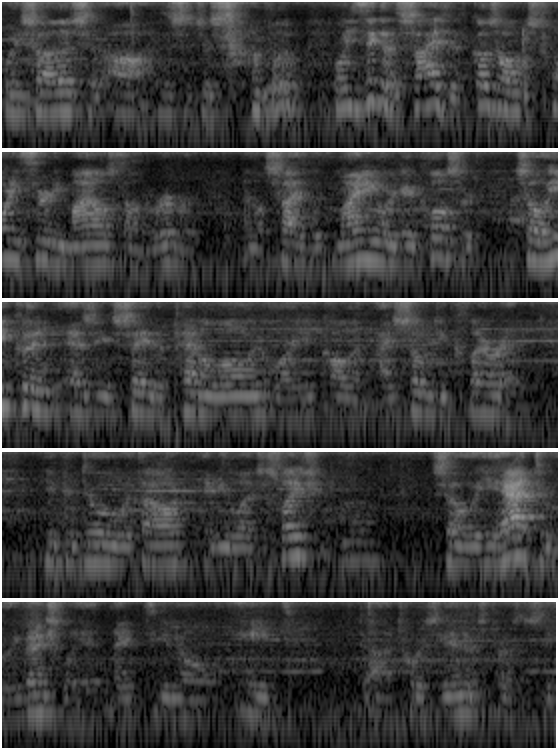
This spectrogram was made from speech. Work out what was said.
when he saw this, he said, oh, this is just unbelievable. When you think of the size of it, it goes almost 20, 30 miles down the river on those sides. With mining, would get closer. So he could, as you say, the pen alone, or he called it ISO declare it. He could do it without any legislation. So he had to eventually in nineteen oh eight, uh, towards the end of his presidency.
